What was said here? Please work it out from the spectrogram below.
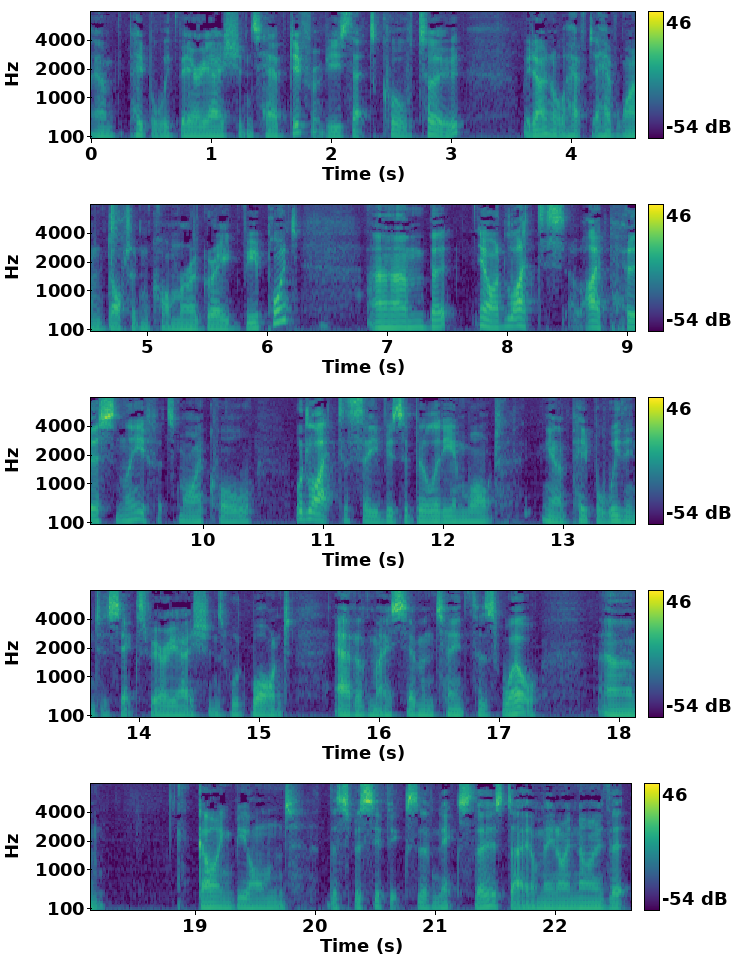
um, people with variations have different views, that's cool too. We don't all have to have one dotted and comma agreed viewpoint. Um, but you know, I'd like to. I personally, if it's my call, would like to see visibility and what you know people with intersex variations would want out of May seventeenth as well. Um, going beyond the specifics of next Thursday, I mean, I know that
